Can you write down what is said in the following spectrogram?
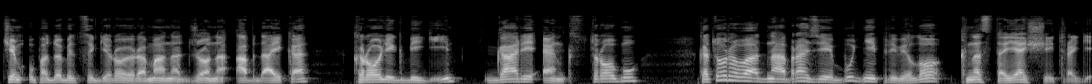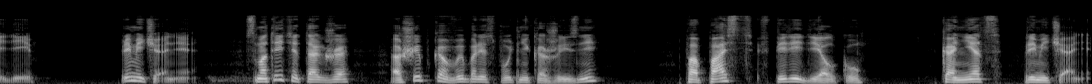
чем уподобиться герою романа Джона Абдайка – «Кролик, беги» Гарри Энгстрому, которого однообразие будней привело к настоящей трагедии. Примечание. Смотрите также «Ошибка в выборе спутника жизни», «Попасть в переделку», «Конец примечания».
